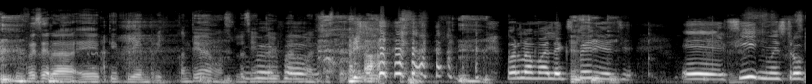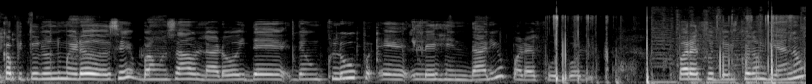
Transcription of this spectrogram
y pues era eh, Titi Henry. Continuemos, lo siento Por mal por la mala experiencia. Eh, sí, nuestro Sí. capítulo número 12, vamos a hablar hoy de, de un club eh, legendario para el fútbol para el fútbol colombiano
